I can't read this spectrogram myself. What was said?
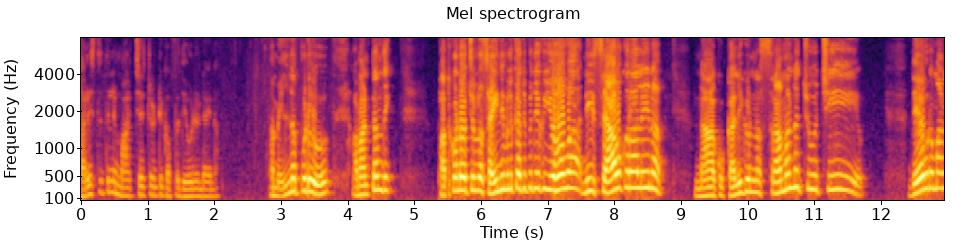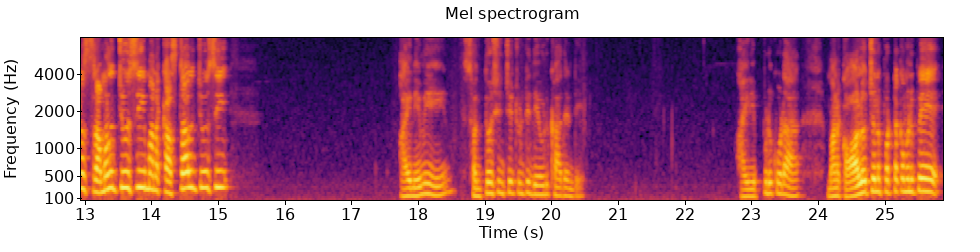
పరిస్థితుల్ని మార్చేటువంటి గొప్ప దేవుడు అండి ఆయన. ఆమె వెళ్ళినప్పుడు ఆమె అంటుంది పదకొండవచనంలో సైన్యములకు అధిపతికి యహోవా నీ సేవకురాలైన నాకు కలిగి ఉన్న శ్రమను చూచి దేవుడు మన శ్రమను చూసి మన కష్టాలను చూసి ఆయనేమి సంతోషించేటువంటి దేవుడు కాదండి. ఆయన ఎప్పుడు కూడా మనకు ఆలోచన పుట్టకమునిపే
